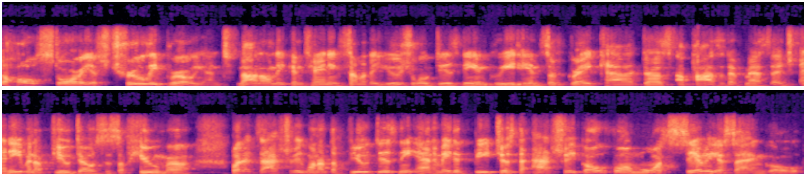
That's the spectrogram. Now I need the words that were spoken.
The whole story is truly brilliant, not only containing some of the usual Disney ingredients of great characters, a positive message, and even a few doses of humor, but it's actually one of the few Disney animated features to actually go for a more serious angle.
